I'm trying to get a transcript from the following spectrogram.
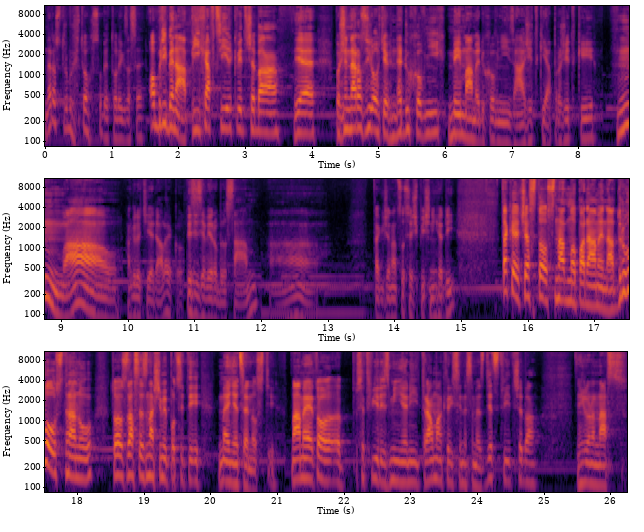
neroztrubuj to sobě tolik zase. Oblíbená pícha v církvi třeba je, protože na rozdíl od těch neduchovních, my máme duchovní zážitky a prožitky. Hm, wow. A kdo ti je daleko? Ty jsi je vyrobil sám? Ah. Takže na co jsi špišný hrdý? také často snadno padáme na druhou stranu, to zase s našimi pocity méně cennosti. Máme to eh, před chvíli zmíněný trauma, který si neseme z dětství třeba. Někdo na nás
